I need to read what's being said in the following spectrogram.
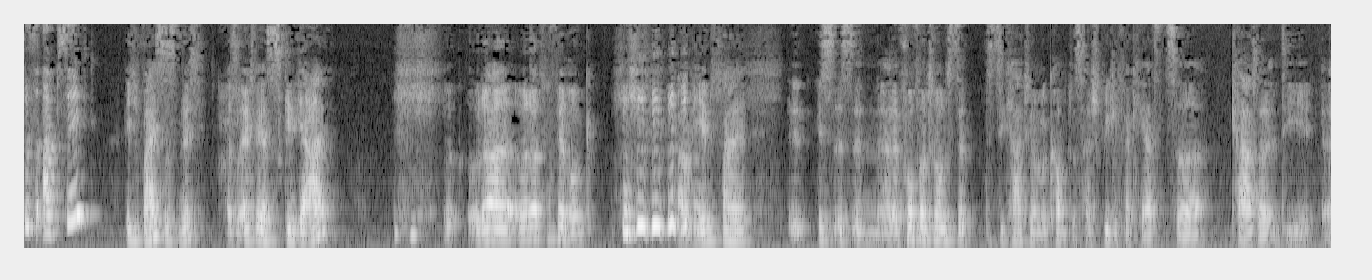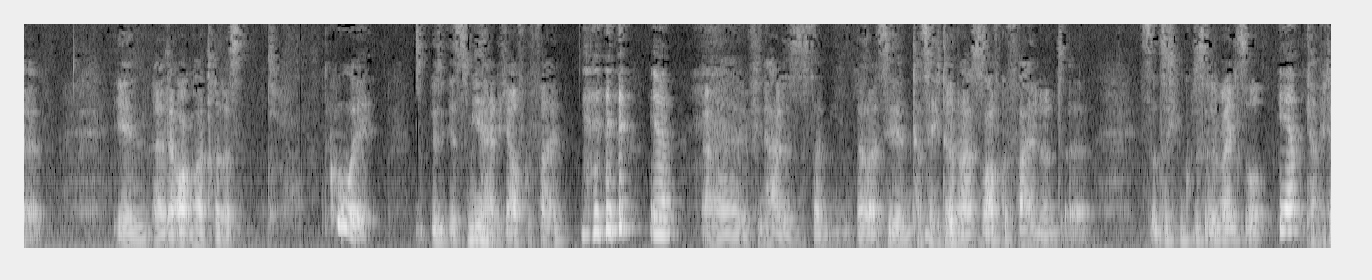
das Absicht? Ich weiß es nicht. Also entweder ist es genial oder, oder Verwirrung. Aber auf jeden Fall ist es in äh, der Purpurturm, ist, ist die Karte, die man bekommt, ist halt spiegelverkehrt zur Karte, die äh, in äh, der Orkenhort drin ist. Cool. Ist, mir halt nicht aufgefallen. ja. Äh, Im Finale ist es dann, also als sie dann tatsächlich drin war, ist es aufgefallen und äh, ist an sich ein gutes Element so. Ja. Ich habe ich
